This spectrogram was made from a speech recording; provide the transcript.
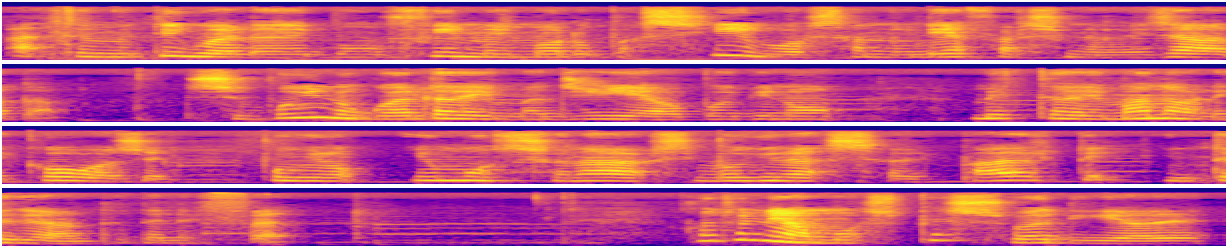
altrimenti guarderebbe un film in modo passivo, stando lì a farsi una risata. Se vogliono guardare magia, vogliono mettere mano alle cose, vogliono emozionarsi, vogliono essere parte integrante dell'effetto. Continuiamo spesso a dire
